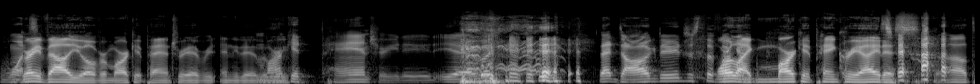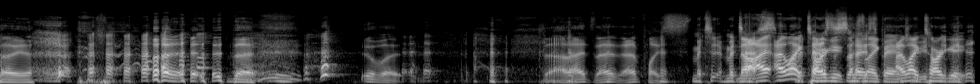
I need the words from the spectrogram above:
once. great value over market pantry every any day of the week. Market pantry, dude. Yeah, that dog, dude. Just the More fucking- like market pancreatitis. I'll tell you. the but no, that that that place. Met- No, I, I like Target like I like pantry.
